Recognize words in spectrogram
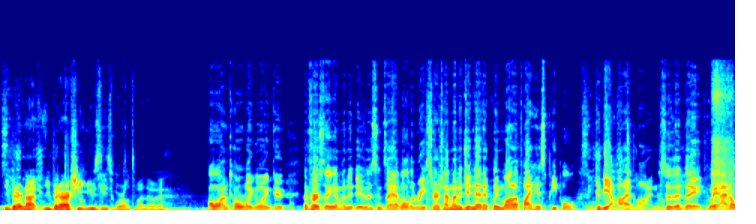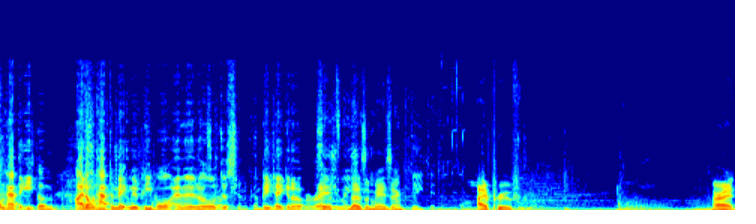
You better not. You better actually use these worlds, by the way. Oh, I'm totally going to. The first thing I'm going to do is, since I have all the research, I'm going to genetically modify his people to be a hive mind, so that they wait. I don't have to eat them. I don't have to make new people, and then it'll just be taken over, right? Situation That is amazing. I approve. All right.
